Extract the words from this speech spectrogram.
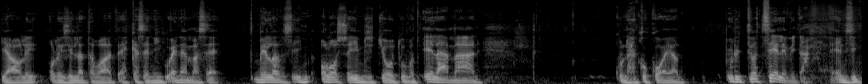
ja oli, oli sillä tavalla, että ehkä se niin kuin enemmän se, millaisessa olossa ihmiset joutuivat elämään, kun he koko ajan yrittivät selvitä. Ensin,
